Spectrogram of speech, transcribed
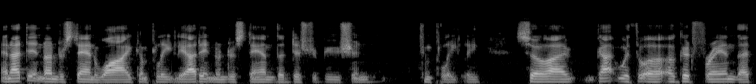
and I didn't understand why completely. I didn't understand the distribution completely. So I got with a, a good friend that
